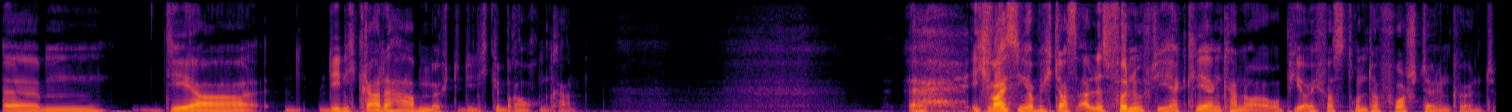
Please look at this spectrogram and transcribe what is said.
ähm, der, den ich gerade haben möchte, den ich gebrauchen kann. Äh, ich weiß nicht, ob ich das alles vernünftig erklären kann, oder ob ihr euch was drunter vorstellen könnt.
